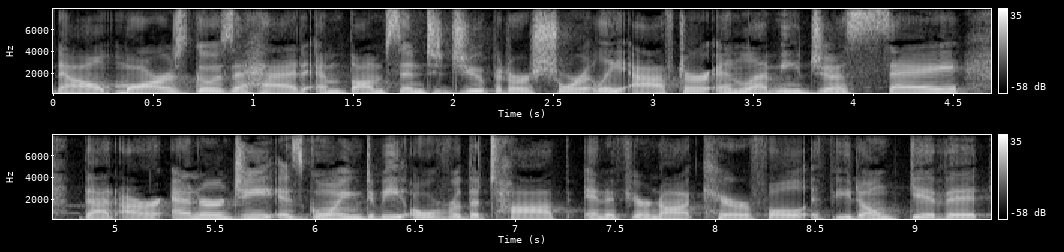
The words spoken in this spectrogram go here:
Now, Mars goes ahead and bumps into Jupiter shortly after. And let me just say that our energy is going to be over the top. And if you're not careful, if you don't give it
